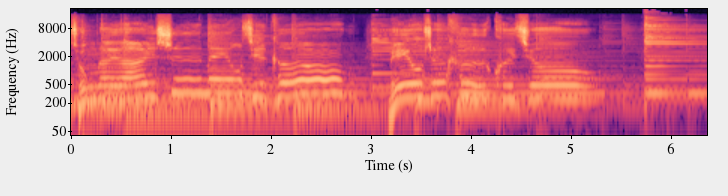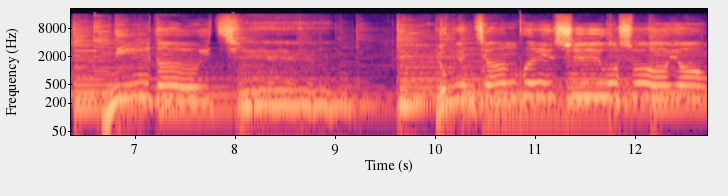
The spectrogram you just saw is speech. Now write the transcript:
从来爱是没有借口。没有任何愧疚，你的一切永远将会是我所有。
